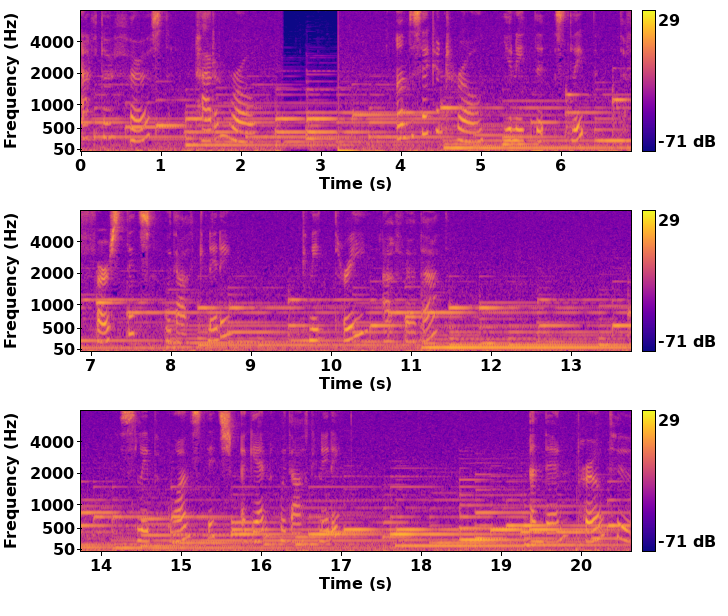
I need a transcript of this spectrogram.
after first pattern row. On the second row, you need to slip the first stitch without knitting, knit 3 after that, slip one stitch again without knitting, and then purl 2.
